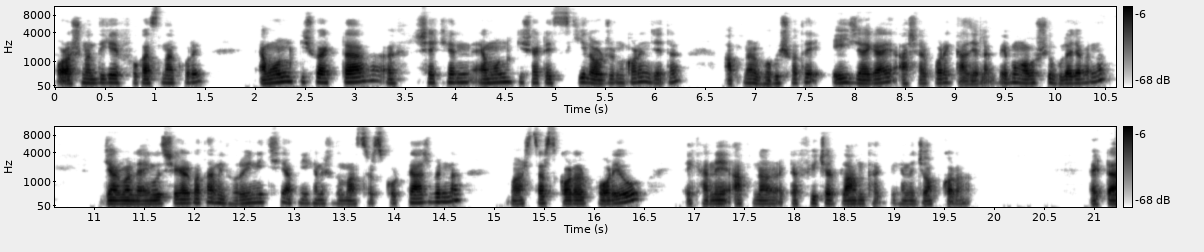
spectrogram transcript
পড়াশোনার দিকে ফোকাস না করে এমন কিছু একটা শেখেন, এমন কিছু একটা স্কিল অর্জন করেন যেটা আপনার ভবিষ্যতে এই জায়গায় আসার পরে কাজে লাগবে। এবং অবশ্যই ভুলে যাবেন না জার্মান ল্যাঙ্গুয়েজ শেখার কথা আমি ধরেই নিচ্ছি, আপনি এখানে শুধু মাস্টার্স করতে আসবেন না। মাস্টার্স করার পরেও এখানে আপনার একটা ফিউচার প্ল্যান থাকবে, এখানে জব করা। একটা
